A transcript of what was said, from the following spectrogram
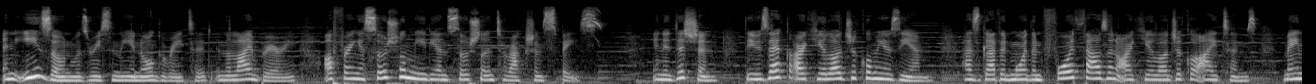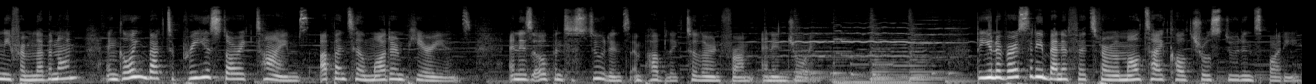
An e-zone was recently inaugurated in the library, offering a social media and social interaction space. In addition, the USEK Archaeological Museum has gathered more than 4,000 archaeological items, mainly from Lebanon and going back to prehistoric times up until modern periods, and is open to students and public to learn from and enjoy. The university benefits from a multicultural students body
